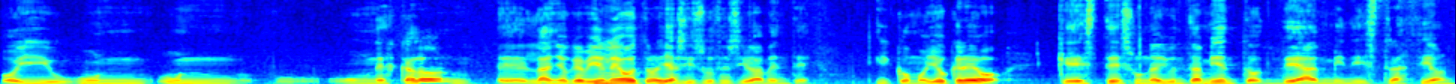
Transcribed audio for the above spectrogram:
hoy un, un, un escalón, el año que viene mm. otro y así sucesivamente. Y como yo creo que este es un ayuntamiento de administración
